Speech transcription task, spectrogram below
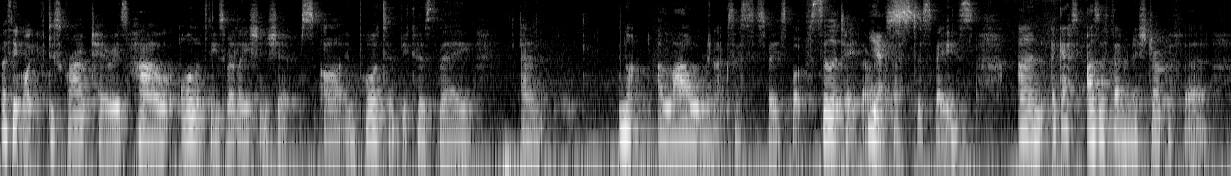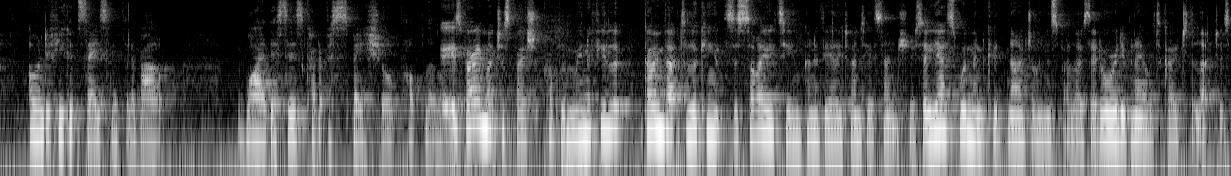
I think what you've described here is how all of these relationships are important because they um, not allow women access to space, but facilitate their yes. access to space. And I guess as a feminist geographer, I wonder if you could say something about why this is kind of a spatial problem. It's very much a spatial problem. I mean, if you look going back to looking at society in kind of the early 20th century, so yes, women could now join as fellows. They'd already been able to go to the lectures.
